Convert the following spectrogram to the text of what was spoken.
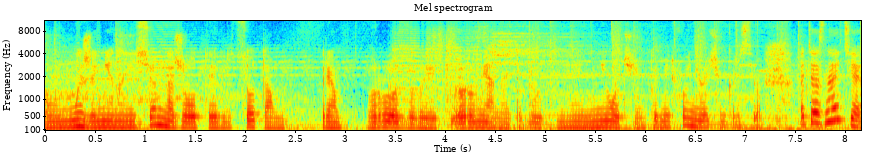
Мы же не нанесем на желтое лицо там прям розовые, румяные, это будет не, не очень камильфо, не очень красиво. Хотя, знаете,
